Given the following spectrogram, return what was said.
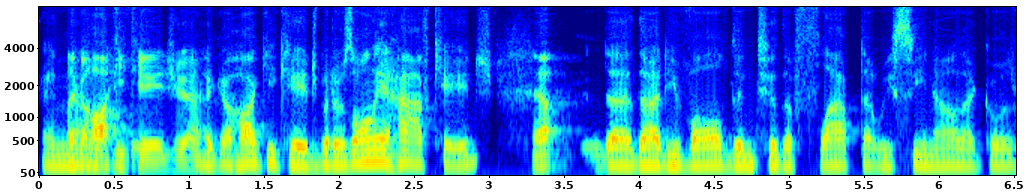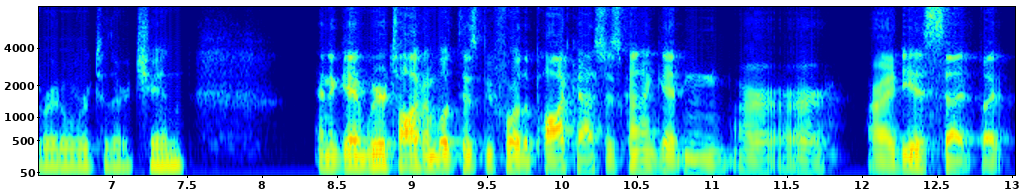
And Like a hockey cage. Yeah. like a hockey cage, but it was only a half cage. yeah. And uh, that evolved into the flap that we see now that goes right over to their chin. And again, we were talking about this before the podcast, just kind of getting our, our, our ideas set, but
